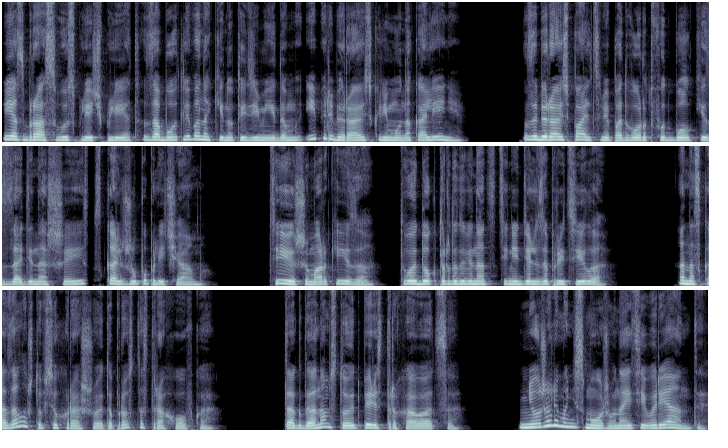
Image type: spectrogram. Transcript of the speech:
Я сбрасываю с плеч плед, заботливо накинутый Демидом, и перебираюсь к нему на колени. Забираюсь пальцами под ворот футболки сзади на шее, скольжу по плечам. «Тише, Маркиза. Твой доктор до 12 недель запретила». Она сказала, что все хорошо, это просто страховка. Тогда нам стоит перестраховаться. Неужели мы не сможем найти варианты?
